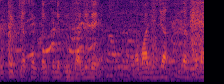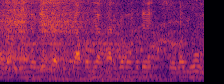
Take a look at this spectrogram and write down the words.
संपूर्ण टीमच्या संकल्पनेतून झालेलं आहे. माझी जास्तीत जास्त महिला विनंती असेल की आपण या कार्यक्रमामध्ये सहभागी होऊन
